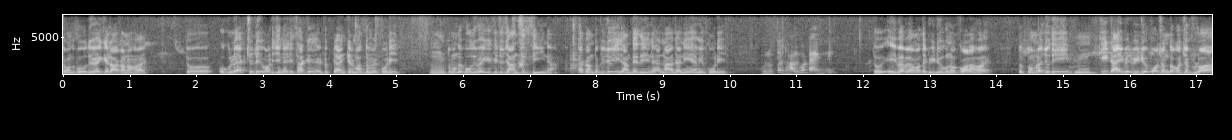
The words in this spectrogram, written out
তোমাদের বৌদি ভাইকে রাগানো হয় তো ওগুলো অ্যাকচুয়ালি অরিজিনালি থাকে একটু প্র্যাঙ্কের মাধ্যমে করি। তোমাদের বৌদি ভাইকে কিছু জানতে দিই না। এখন তো কিছুই জানতে দিই না না জানিয়ে আমি করি। হলুদ তো ঢালবো টাইম নেই। তো এইভাবে আমাদের ভিডিওগুলো করা হয়। তো তোমরা যদি কি টাইপের ভিডিও পছন্দ করছ ব্লগ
